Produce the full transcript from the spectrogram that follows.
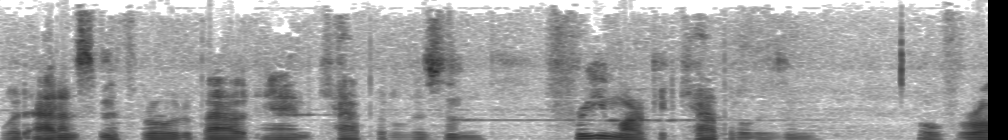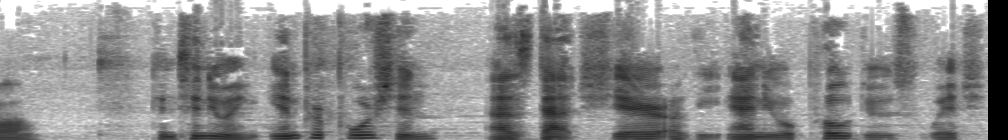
what Adam Smith wrote about and capitalism, free market capitalism overall. Continuing, in proportion as that share of the annual produce which,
